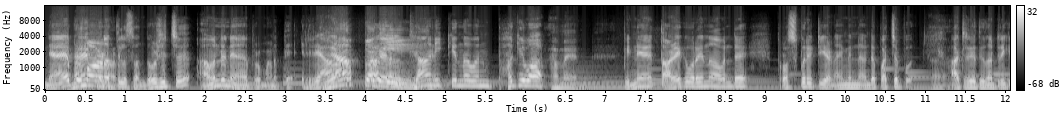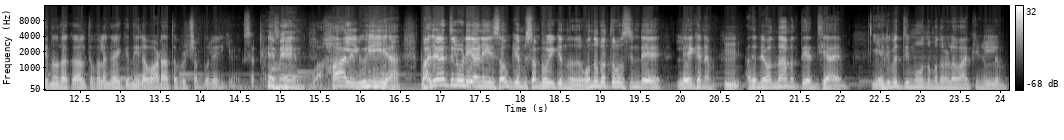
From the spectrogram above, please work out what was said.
ന്യായപ്രമാണത്തിൽ സന്തോഷിച്ച് അവന്റെ ന്യായപ്രമാണത്തെ ധ്യാനിക്കുന്നവൻ ഭാഗ്യവാൻ. അമേൻ പിന്നെ താഴേക്ക് പറയുന്ന അവന്റെ പ്രോസ്പെരിറ്റിയാണ് ഐ മീൻ അവന്റെ പച്ചപ്പ്. ആറ്റിലെത്തി നട്ടിരിക്കുന്നത് തക്കാലത്ത് ഫലം കഴിക്കുന്ന ഇലവാടാത്ത വൃക്ഷം പോലെ ഇരിക്കും. വചനത്തിലൂടെയാണ് ഈ സൗഖ്യം സംഭവിക്കുന്നത്. ഒന്ന് പത്രോസിന്റെ ലേഖനം അതിന്റെ ഒന്നാമത്തെ അധ്യായം ഇരുപത്തിമൂന്ന് മുതലുള്ള വാക്യങ്ങളിലും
